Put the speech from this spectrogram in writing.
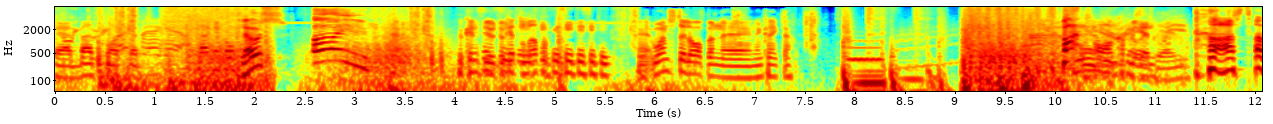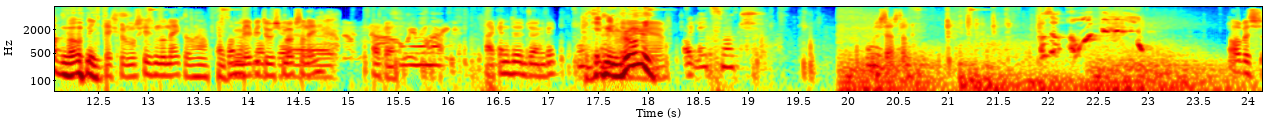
Yeah, bad smoke, but... Close. Oi! You can you, you get the drop him. City, city, city. Yeah, one still open uh, in connector. Fuck! Oh, kom igen. Ah, stop moaning. Jeg skulle måske smide Nako her. Maybe do smoke sådan A. uh, Okay. I can do jungle. Det er min roomie. Yeah. Late smoke. Who's that still? Also, oh! Always...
